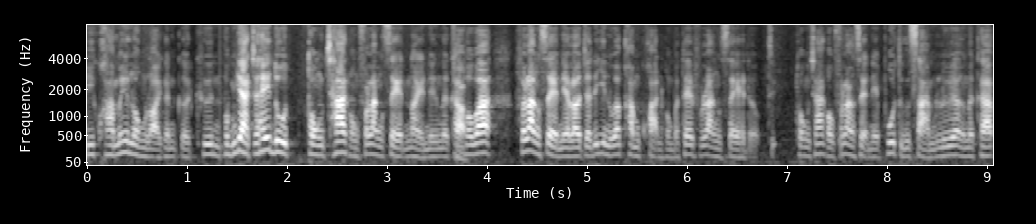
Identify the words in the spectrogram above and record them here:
มีความไม่ลงรอยกันเกิดขึ้น ผมอยากจะให้ดูธงชาติของฝรั่งเศสหน่อยหนึงนะครัครับบเพราะว่าฝรั่งเศสเนี่ยเราจะได้ยินว่าคำขวัญของประเทศฝรั่งเศสธงชาติของฝรั่งเศสเนี่ยพูดถึงสามเรื่องนะครับ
